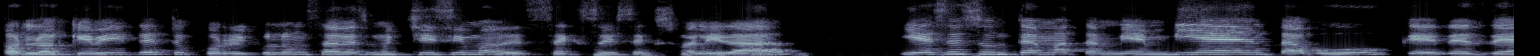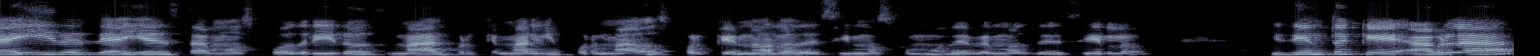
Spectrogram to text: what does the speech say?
por lo que vi de tu currículum sabes muchísimo de sexo y sexualidad. Y ese es un tema también bien tabú, que desde ahí, desde ahí estamos podridos, mal, porque mal informados, porque no lo decimos como debemos de decirlo. Y siento que hablar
